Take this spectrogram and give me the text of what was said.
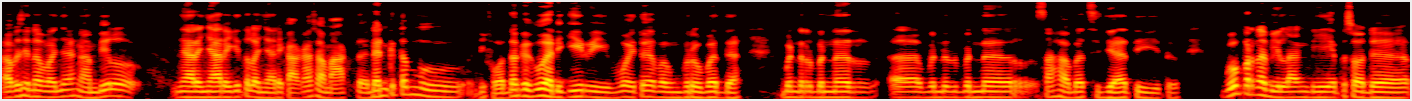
apa sih namanya ngambil nyari-nyari gitu loh nyari kakak sama akte. Dan ketemu di foto ke gue dikirim. Wah itu emang berobat dah. Bener-bener uh, bener-bener sahabat sejati gitu gue pernah bilang di episode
